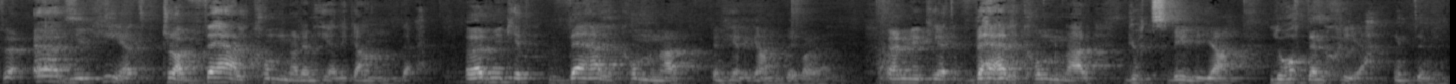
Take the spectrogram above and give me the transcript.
För ödmjukhet tror jag välkomnar den heliga Ande. Ödmjukhet välkomnar den heliga Ande i våra liv. Ödmjukhet välkomnar Guds vilja. Låt den ske, inte min.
